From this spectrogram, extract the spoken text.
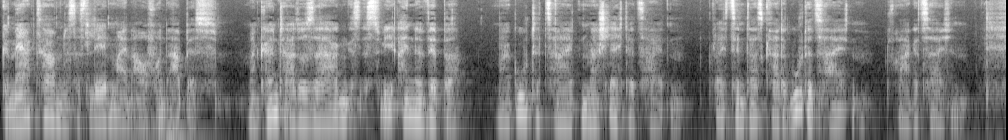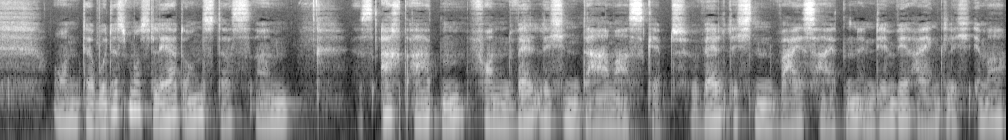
gemerkt haben, dass das Leben ein Auf und Ab ist. Man könnte also sagen, es ist wie eine Wippe. Mal gute Zeiten, mal schlechte Zeiten. Vielleicht sind das gerade gute Zeiten, Fragezeichen. Und der Buddhismus lehrt uns, dass ähm, es acht Arten von weltlichen Dharmas gibt, weltlichen Weisheiten, in denen wir eigentlich immer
